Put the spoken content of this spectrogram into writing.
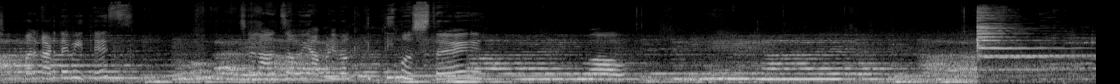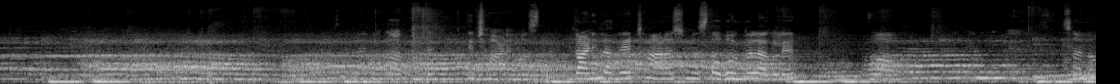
चप्पल काढते मी इथेच. चला आज जाऊया आपण. हे बघ किती मस्त आहे. वाव. गाणी लागले छान अशी मस्त अभंग लागले. वाव चला.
